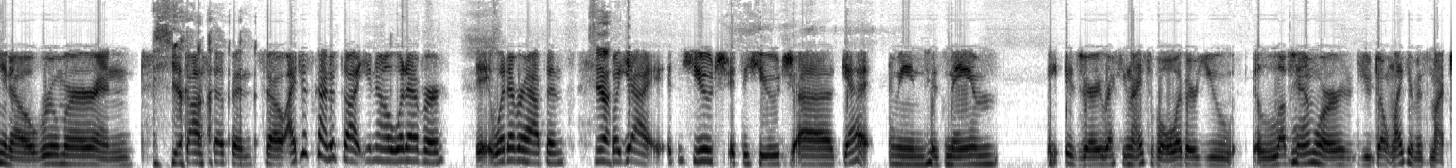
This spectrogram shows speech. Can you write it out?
you know, rumor and Yeah. gossip, and so I just kind of thought, you know, whatever, it, whatever happens. Yeah. But yeah, it's a huge, it's a huge uh, get. I mean, his name is very recognizable, whether you love him or you don't like him as much.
